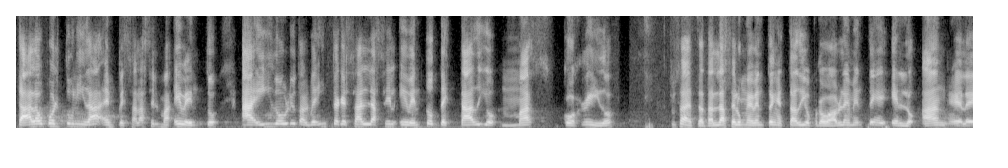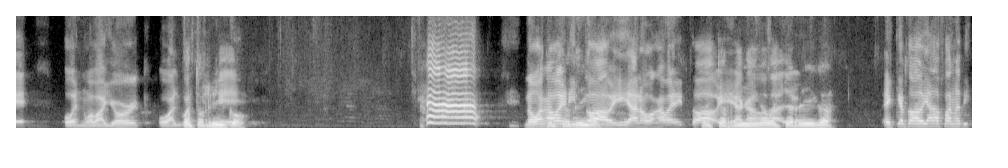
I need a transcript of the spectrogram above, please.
da la oportunidad a empezar a hacer más eventos. A IW tal vez interesarle hacer eventos de estadio más corridos. Tú sabes, tratar de hacer un evento en estadio probablemente en Los Ángeles o en Nueva York o algo Puerto así. Rico. que- No van a venir Rico. todavía, no van a venir todavía. Puerto Rico. Puerto Rico. Es que todavía la fanática.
